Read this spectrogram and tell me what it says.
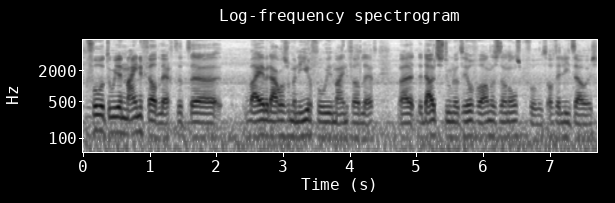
Bijvoorbeeld hoe je een mijnenveld legt. Dat, wij hebben daar onze manieren voor hoe je een mijnenveld legt. Maar de Duitsers doen dat heel veel anders dan ons bijvoorbeeld. Of de Litouwers.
